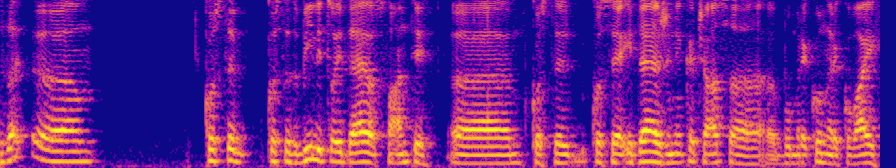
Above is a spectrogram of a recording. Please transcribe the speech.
Zdaj, um, ko ste, ko ste dobili to idejo s fanti, uh, ko, ste, ko se je ideja že nekaj časa, bom rekel, na rekovajih,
